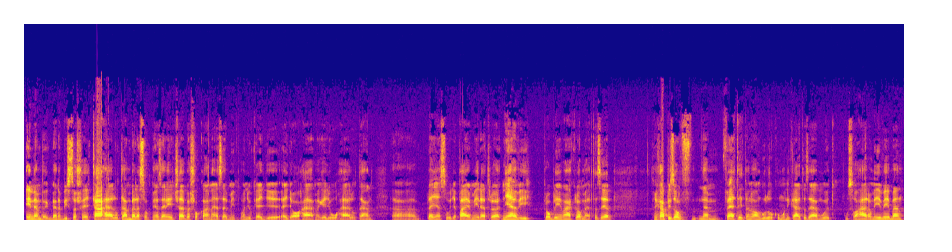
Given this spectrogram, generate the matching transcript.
én nem vagyok benne biztos, hogy egy KHL után beleszokni az NHL-be sokkal nehezebb, mint mondjuk egy, egy AHL, meg egy OHL után. Uh, legyen szó ugye pályaméretről, nyelvi problémákról, mert azért Kaprizov nem feltétlenül angolul kommunikált az elmúlt 23 évében,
